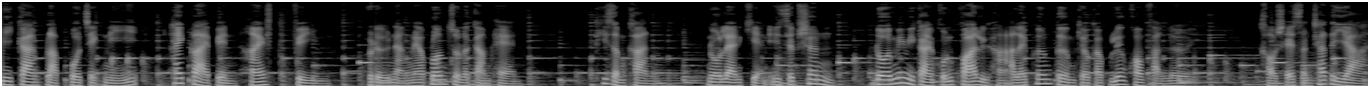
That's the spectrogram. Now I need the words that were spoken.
มีการปรับ project นี้ให้กลายเป็น Heist Film หรือหนังแนวปล้นโจรกรรมแทน ที่สำคัญโนแลนเขียน Inception โดยไม่มีการค้นคว้าหรือหาอะไรเพิ่มเติมเกี่ยวกับเรื่องความฝันเลย เขาใช้สัญชาตญาณ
